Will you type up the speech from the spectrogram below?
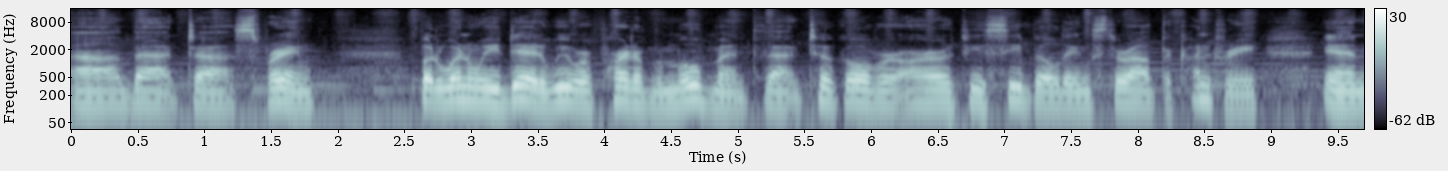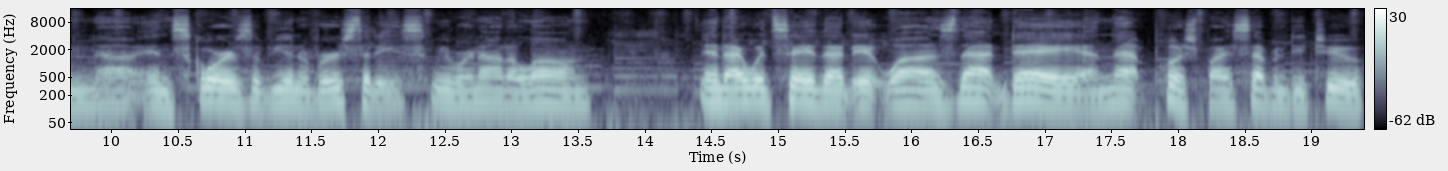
uh, that spring but when we did, we were part of a movement that took over ROTC buildings throughout the country in, uh, in scores of universities. We were not alone. And I would say that it was that day and that push by 72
